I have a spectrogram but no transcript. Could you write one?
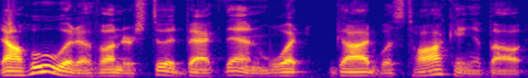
Now, who would have understood back then what God was talking about?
